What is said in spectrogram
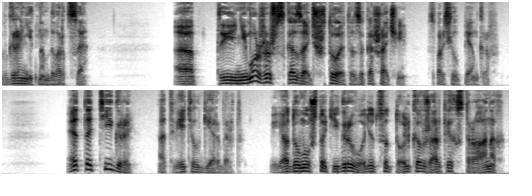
в гранитном дворце. — А ты не можешь сказать, что это за кошачьи? — спросил Пенкроф. — Это тигры, — ответил Герберт. — Я думал, что тигры водятся только в жарких странах.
